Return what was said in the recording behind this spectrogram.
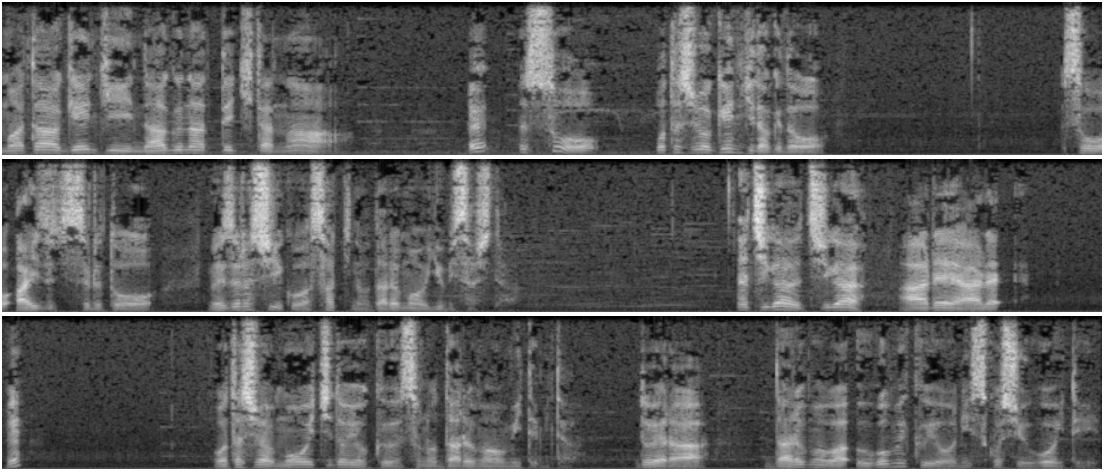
また元気なくなってきたな。えそう？私は元気だけどそう相づちすると珍しい子はさっきのだるまを指さした。違う違う。あれあれ。え？私はもう一度よくそのだるまを見てみた。どうやらだるまはうごめくように少し動いている。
